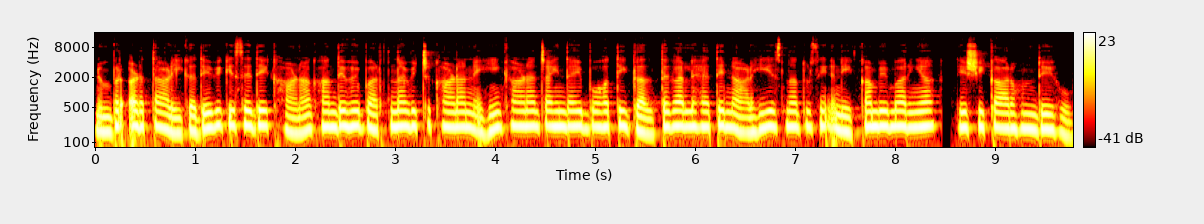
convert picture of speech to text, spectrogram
ਨੰਬਰ 48 ਕਦੇ ਵੀ ਕਿਸੇ ਦੇ ਖਾਣਾ ਖਾਂਦੇ ਹੋਏ ਬਰਤਨਾਂ ਵਿੱਚ ਖਾਣਾ ਨਹੀਂ ਖਾਣਾ ਚਾਹੀਦਾ, ਇਹ ਬਹੁਤ ਹੀ ਗਲਤ ਗੱਲ ਹੈ ਤੇ ਨਾਲ ਹੀ ਇਸ ਨਾਲ ਤੁਸੀਂ ਅਨੇਕਾਂ ਬਿਮਾਰੀਆਂ ਦੇ ਸ਼ਿਕਾਰ ਹੁੰਦੇ ਹੋ।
